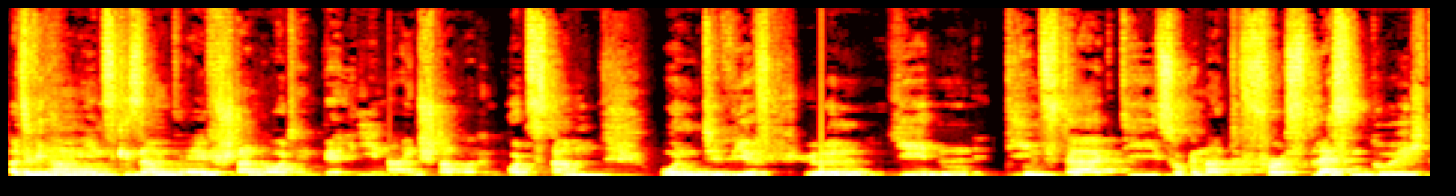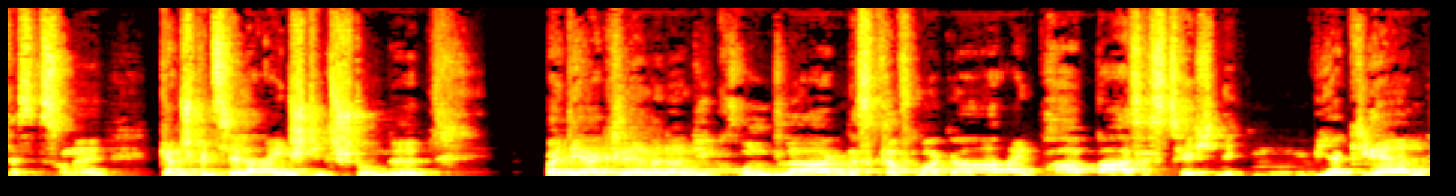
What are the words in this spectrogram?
also wir haben insgesamt elf Standorte in Berlin, einen Standort in Potsdam und wir führen jeden Dienstag die sogenannte First Lesson durch. Das ist so eine ganz spezielle Einstiegsstunde, bei der erklären wir dann die Grundlagen des Krav Maga, ein paar Basistechniken. Wir erklären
